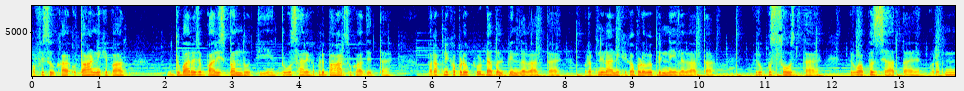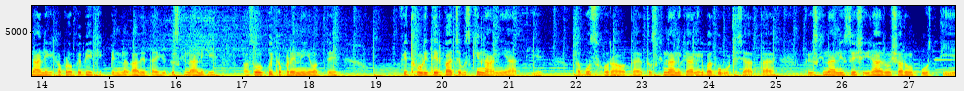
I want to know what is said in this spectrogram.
और फिर सुखा, उतारने के बाद दोबारा जब बारिश बंद होती है तो वो सारे कपड़े बाहर सुखा देता है। पर अपने कपड़ों पर डबल पिन लगाता है और अपनी नानी के कपड़ों में पिन नहीं लगाता। फिर वो कुछ सोचता है, फिर वापस जाता है और अपनी नानी के कपड़ों पे भी एक एक पिन लगा देता है क्योंकि उसकी नानी के पास और कोई कपड़े नहीं होते। फिर थोड़ी देर बाद जब उसकी नानी आती है, तब वो सो रहा होता है तो उसकी नानी के आने के बाद वो उठ जाता है। फिर उसकी नानी उसे इशारों इशारों में पूछती है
